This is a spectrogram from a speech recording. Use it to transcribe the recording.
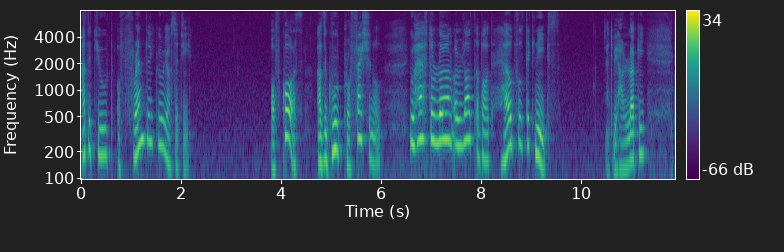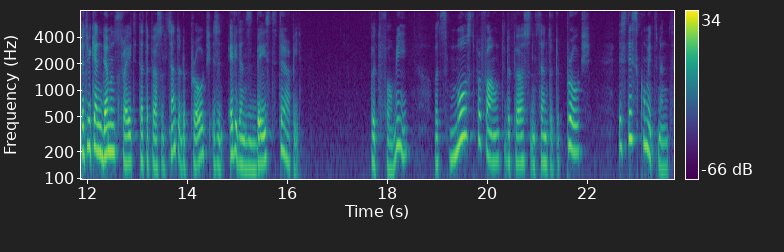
attitude of friendly curiosity. Of course, as a good professional, you have to learn a lot about helpful techniques. And we are lucky that we can demonstrate that the person-centered approach is an evidence-based therapy. But for me, what's most profound to the person-centered approach is this commitment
